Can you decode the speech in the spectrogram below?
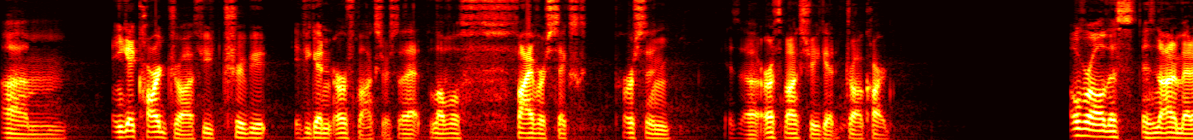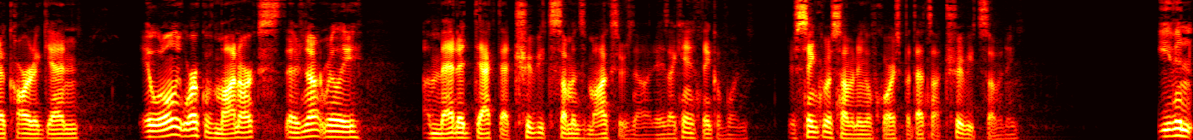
Um, and you get card draw if you tribute if you get an Earth monster. So that level five or six person is a Earth monster. You get draw a card. Overall, this is not a meta card again. It will only work with monarchs. There's not really a meta deck that tribute summons monsters nowadays. I can't think of one. There's synchro summoning, of course, but that's not tribute summoning. Even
